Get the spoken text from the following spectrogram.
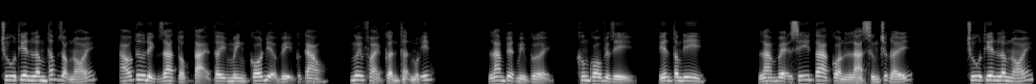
Chu Thiên Lâm thấp giọng nói, áo tư địch gia tộc tại Tây Minh có địa vị cực cao, ngươi phải cẩn thận một ít. Lam Tuyệt mỉm cười, không có việc gì, yên tâm đi. Làm vệ sĩ ta còn là xứng trước đấy. Chu Thiên Lâm nói,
